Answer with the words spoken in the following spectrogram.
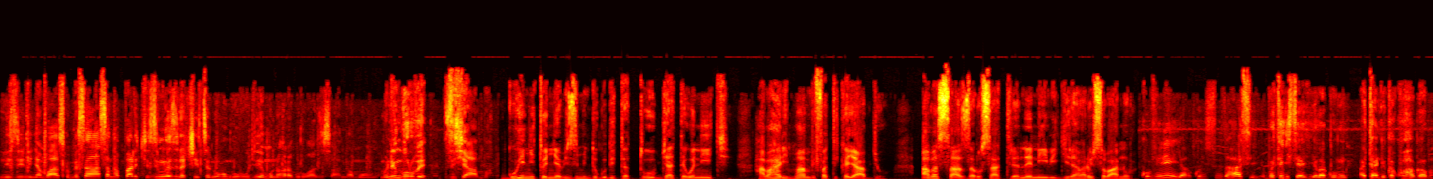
n'izindi nyamaswa. Mbese hasa nka pariki zimwe zinacitse n'ubu ngubu ugiyemo no haraguru wazisangamo. N'ingurube z'ishyamba. Guha inyito nyabizi imidugudu itatu byatewe n'iki? Haba hari impamvu ifatika yabyo? Abasaza rusatirane n'ibigira barabisobanura. Kuva iriya kuyisubiza hasi amategeko yabaga umwe atandika kuhagaba.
